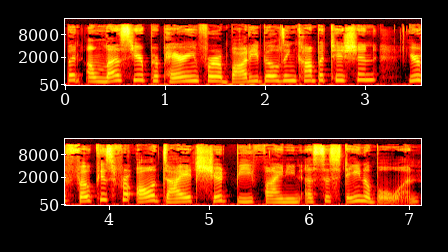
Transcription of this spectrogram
but unless you're preparing for a bodybuilding competition, your focus for all diets should be finding a sustainable one.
